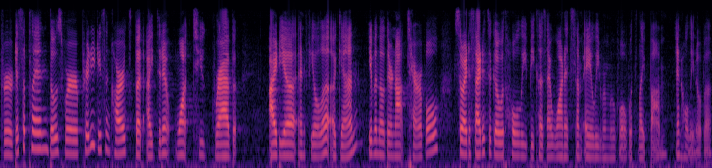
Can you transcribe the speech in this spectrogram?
For Discipline, those were pretty decent cards, but I didn't want to grab Idea and Fiola again, even though they're not terrible. So I decided to go with Holy because I wanted some AoE removal with Light Bomb and Holy Nova.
